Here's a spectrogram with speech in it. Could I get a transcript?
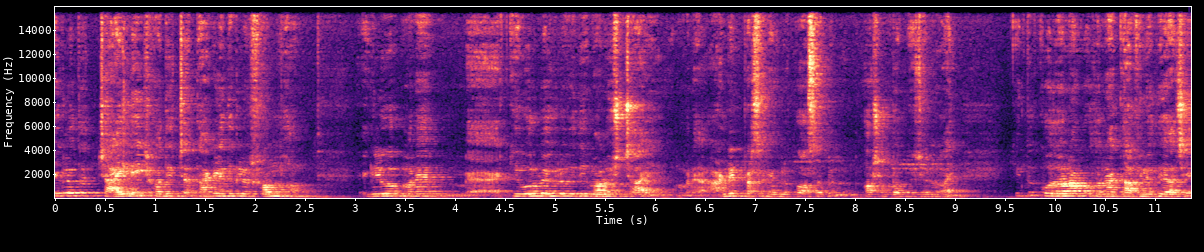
এগুলো তো চাইলেই সদিচ্ছা থাকলে এগুলো সম্ভব। এগুলো মানে কী বলব, এগুলো যদি মানুষ চায় মানে হান্ড্রেড পার্সেন্ট এগুলো পসিবল অসম্ভব কিছু নয়। কিন্তু কোথাও না কোথাও না গাফিলতি আছে,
